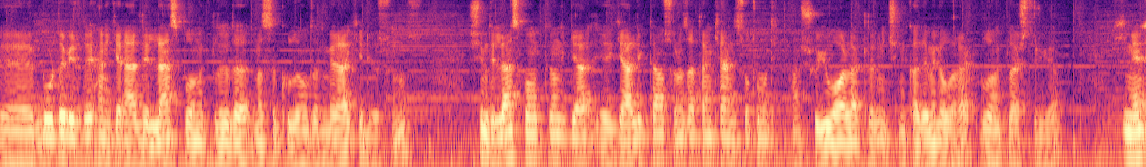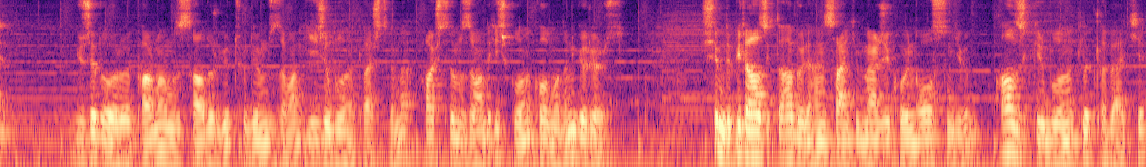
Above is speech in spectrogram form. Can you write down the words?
e, burada bir de hani genelde lens bulanıklığı da nasıl kullanıldığını merak ediyorsunuz. Şimdi lens bulanıklığını gel- e, geldikten sonra zaten kendisi otomatikman şu yuvarlakların içini kademeli olarak bulanıklaştırıyor. Yine yüze doğru parmağımızı sağa doğru götürdüğümüz zaman iyice bulanıklaştığını, açtığımız zaman da hiç bulanık olmadığını görüyoruz. Şimdi birazcık daha böyle hani sanki mercek oyunu olsun gibi azıcık bir bulanıklıkla belki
